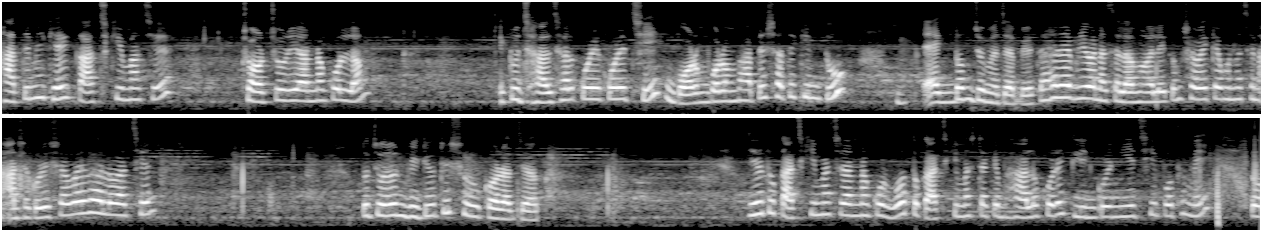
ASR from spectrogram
হাতে মেখে কাচকি মাছের চচ্চড়ি রান্না করলাম। একটু ঝাল ঝাল করে করেছি, গরম গরম ভাতের সাথে কিন্তু একদম জমে যাবে। তাহলে এভরিওয়ান আসসালামু আলাইকুম। সবাই কেমন আছেন? আশা করি সবাই ভালো আছেন। তো চলুন ভিডিওটি শুরু করা যাক। যেহেতু কাচকি মাছ রান্না করব, তো কাচকি মাছটাকে ভালো করে ক্লিন করে নিয়েছি প্রথমে। তো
